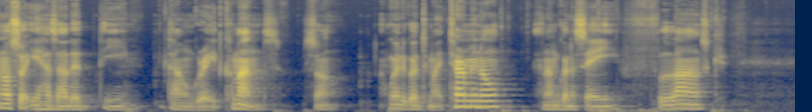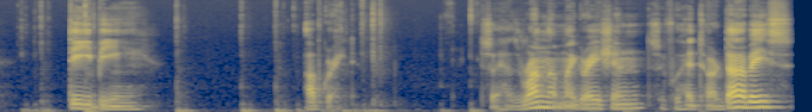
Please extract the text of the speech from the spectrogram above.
And also it has added the downgrade commands. So I'm going to go to my terminal and I'm going to say flask db upgrade. So it has run that migration. So if we head to our database,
